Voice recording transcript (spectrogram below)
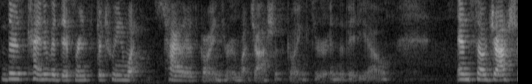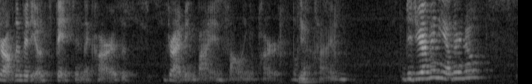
there's kind of a difference between what Tyler is going through and what Josh is going through in the video. And so Josh throughout the video is facing the car as it's driving by and falling apart the Yeah. whole time. Did you have any other notes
